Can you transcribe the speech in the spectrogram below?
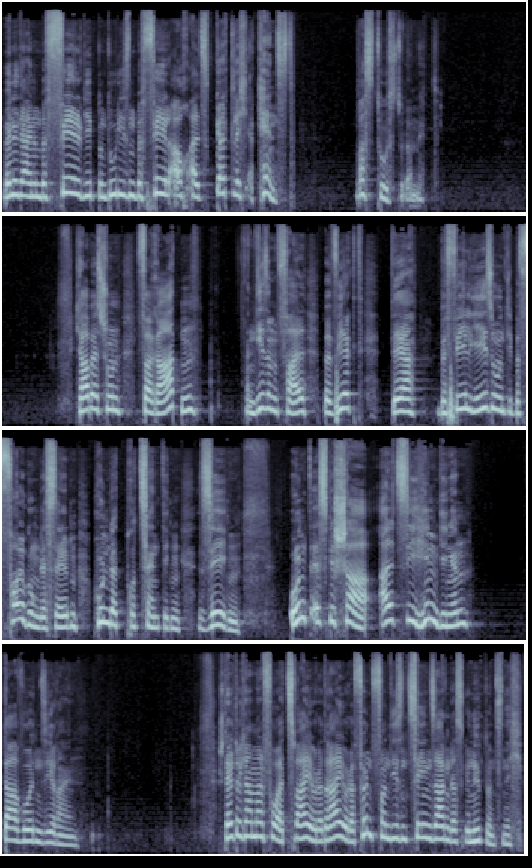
wenn er dir einen Befehl gibt und du diesen Befehl auch als göttlich erkennst, was tust du damit? Ich habe es schon verraten, in diesem Fall bewirkt der Befehl Jesu und die Befolgung desselben hundertprozentigen Segen. Und es geschah, als sie hingingen, da wurden sie rein. Stellt euch einmal vor, zwei oder drei oder fünf von diesen zehn sagen, das genügt uns nicht.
